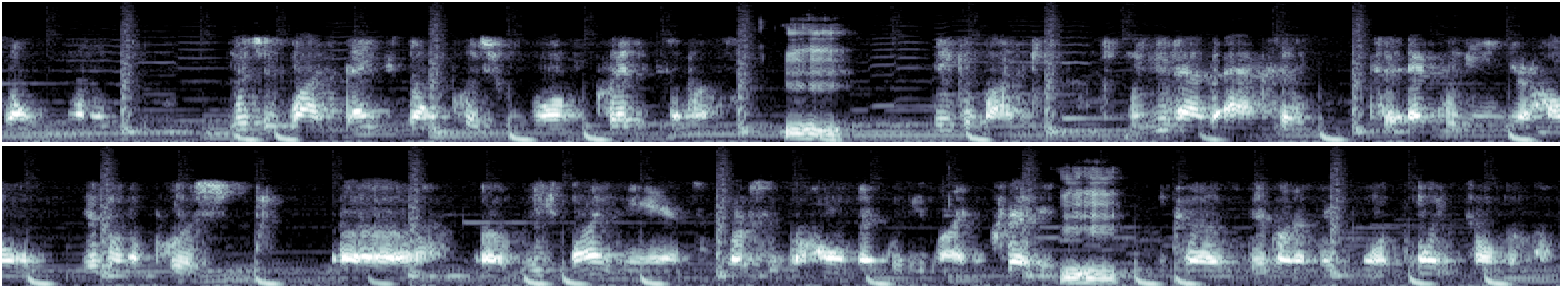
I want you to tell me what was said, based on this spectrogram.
don't want to which is why banks don't push revolving credit to us. Mm-hmm. Think about it. When you have access to equity in your home, they're going to push uh, a refinance versus a home equity line of credit Mm-hmm. because they're going to make more points on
